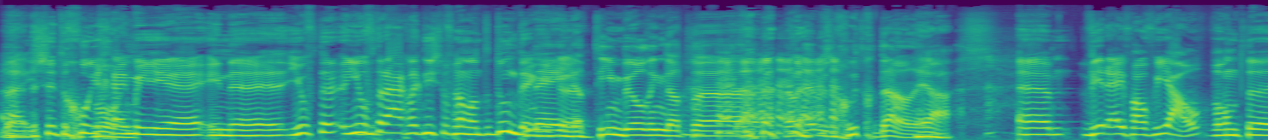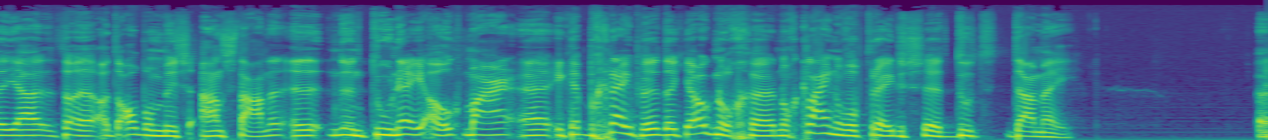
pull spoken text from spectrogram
Nee. er zit een goede chemie eh, in. eh, je, hoeft er, je hoeft er eigenlijk niet zoveel aan te doen, denk nee, ik. eh. dat teambuilding, dat, eh, dat hebben ze goed gedaan. Ja. Ehm, weer even over jou. Want eh, ja, het, eh, het album is aanstaande. Eh, een tournee ook. Maar eh, ik heb begrepen dat je ook nog, eh, nog kleine optredens eh, doet daarmee. Eh,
